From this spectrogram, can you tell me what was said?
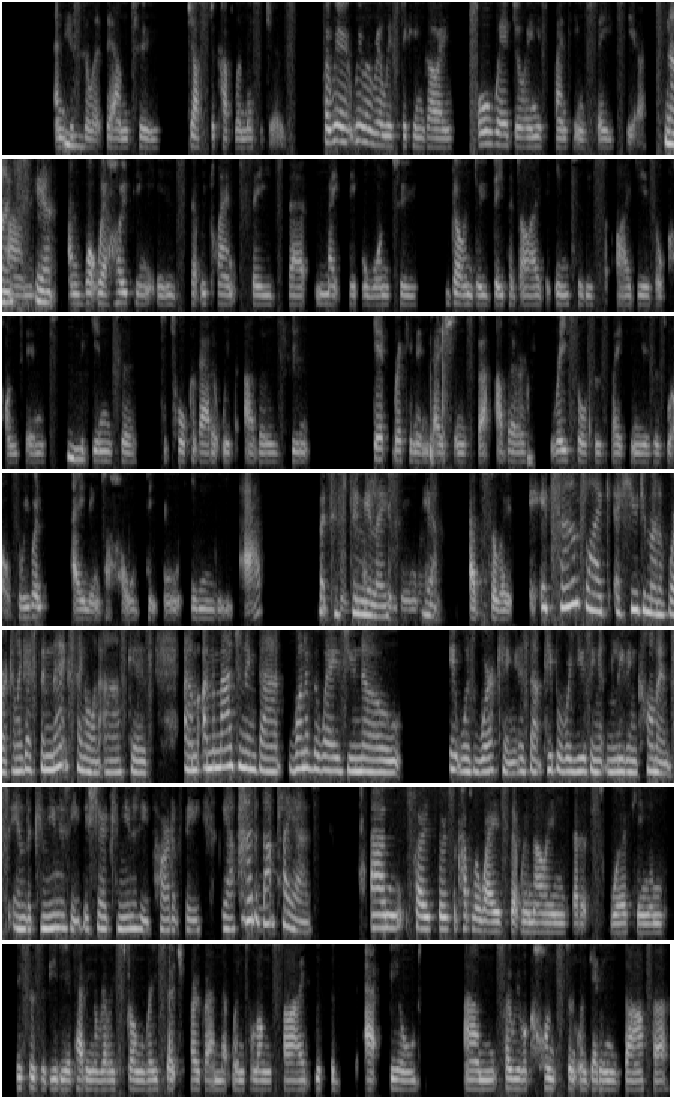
and yeah. distill it down to just a couple of messages. So we we were realistic in going, all we're doing is planting seeds here. Nice, um, yeah. And what we're hoping is that we plant seeds that make people want to go and do deeper dive into this ideas or content, mm. begin to, to talk about it with others, get recommendations for other resources they can use as well. So we weren't aiming to hold people in the app. But to stimulate. Yeah. Absolutely. It sounds like a huge amount of work. And I guess the next thing I want to ask is, um, I'm imagining that one of the ways you know it was working is that people were using it and leaving comments in the community, the shared community part of the, the app. How did that play out? Um, so there's a couple of ways that we're knowing that it's working and this was the beauty of having a really strong research program that went alongside with the app build. Um, so we were constantly getting data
